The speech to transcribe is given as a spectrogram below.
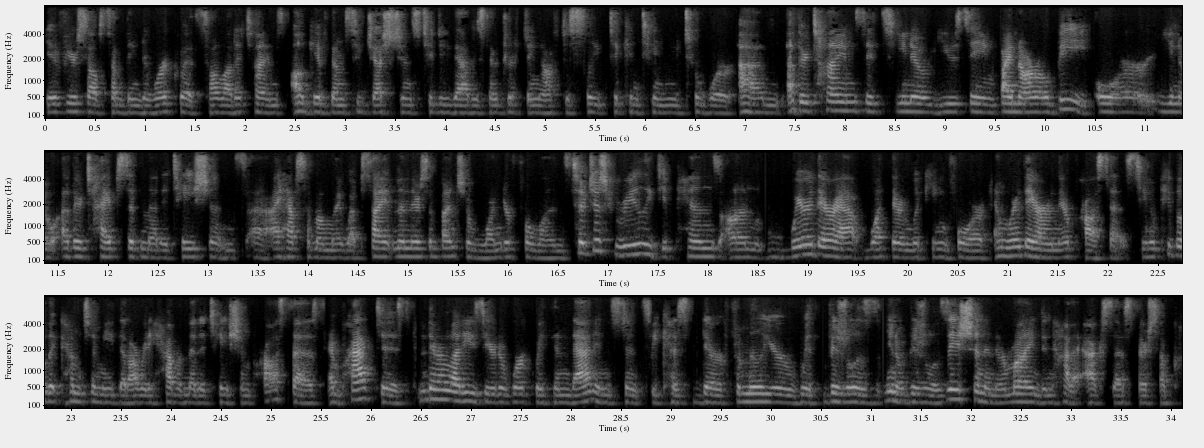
Give yourself something to work with. So a lot of times I'll give them suggestions to do that as they're drifting off to sleep to continue to work. Um, other times it's, you know, using binaural beat or you know other types of meditations. Uh, i have some on my website and then there's a bunch of wonderful ones. So it just really depends on where they're at what they're looking for and where they are in their process. You know people that come to me that already have a meditation process and practice they're a lot easier to work with in that instance because they're familiar with visualiz- you know visualization in their mind and how to access their subconscious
